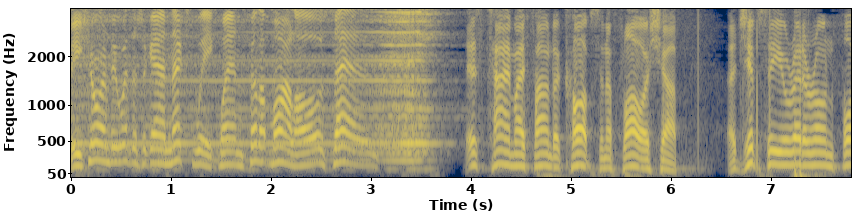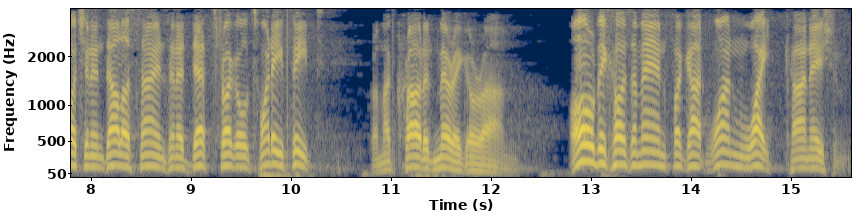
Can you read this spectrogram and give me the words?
Be sure and be with us again next week when Philip Marlowe says. This time I found a corpse in a flower shop. A gypsy who read her own fortune in dollar signs in a death struggle 20 feet from a crowded merry-go-round. All because a man forgot one white carnation.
